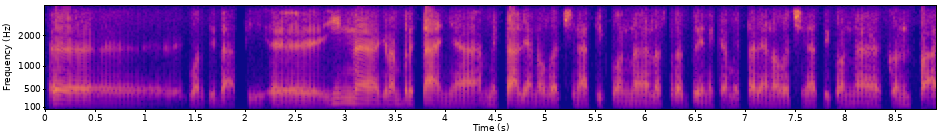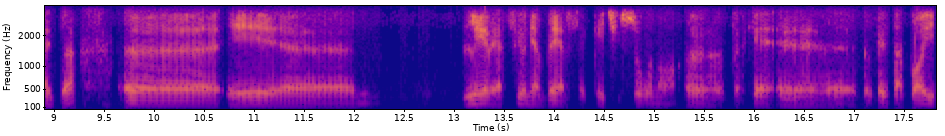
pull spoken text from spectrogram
eh, guardo i dati. Eh, in Gran Bretagna metà li hanno vaccinati con l'AstraZeneca, metà li hanno vaccinati con, con il Pfizer eh, e le reazioni avverse che ci sono, eh, perché eh, per carità, poi eh,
